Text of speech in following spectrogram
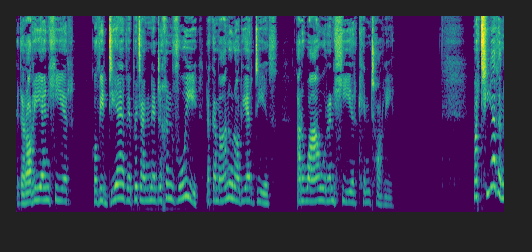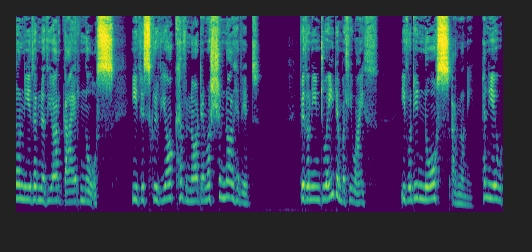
gyda'r oriau'n hir, gofidiau fe petain nhw'n edrych yn fwy nac y maen nhw'n oriau'r dydd, a'r wawr yn hir cyn torri. Mae tuedd yno ni ddefnyddio'r gair nos i ddisgrifio cyfnod emosiynol hefyd. Byddwn ni'n dweud ymbell i waith i fod i'n nos arno ni. Hynny yw,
